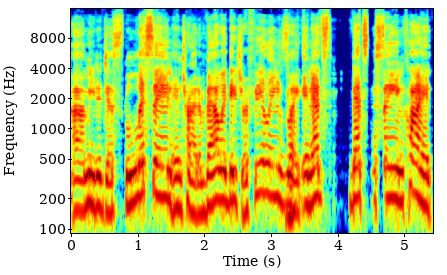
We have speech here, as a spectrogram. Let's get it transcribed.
uh, me to just listen and try to validate your feelings? Like, and that's that's the same client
